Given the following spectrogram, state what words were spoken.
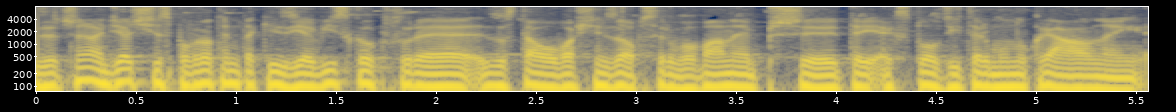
Zaczyna dziać się z powrotem takie zjawisko, które zostało właśnie zaobserwowane przy tej eksplozji termonuklearnej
